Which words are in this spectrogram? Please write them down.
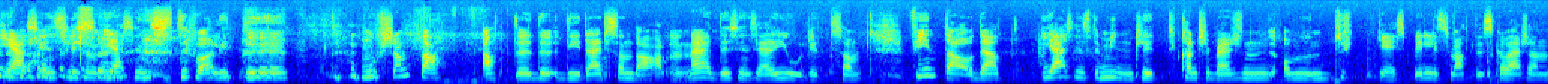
jeg syns liksom Jeg syns det var litt uh, morsomt, da. At de, de der sandalene, det syns jeg gjorde litt sånn fint, da. Og det at jeg syns det minnet litt kanskje mer sånn, om sånn dukkespill. Liksom at det skal være sånn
